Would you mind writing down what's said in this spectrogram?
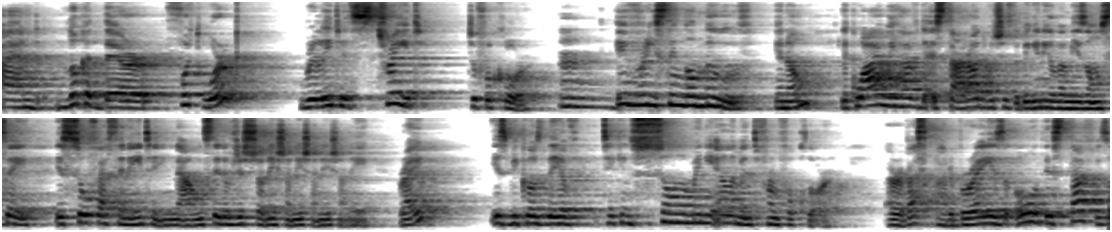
and look at their footwork related straight to folklore. Mm-hmm. Every single move, you know like why we have the istarad, which is the beginning of a mise-en-scène, is so fascinating now instead of just shane, shane, shane, shane, right? Is because they have taken so many elements from folklore. Arabesque, pas all this stuff is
